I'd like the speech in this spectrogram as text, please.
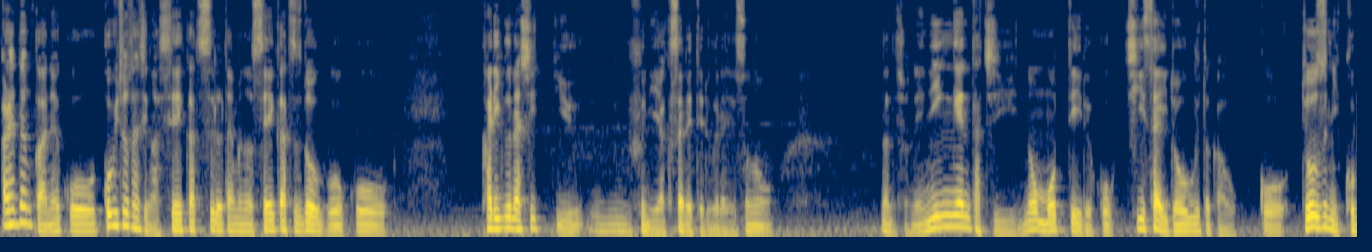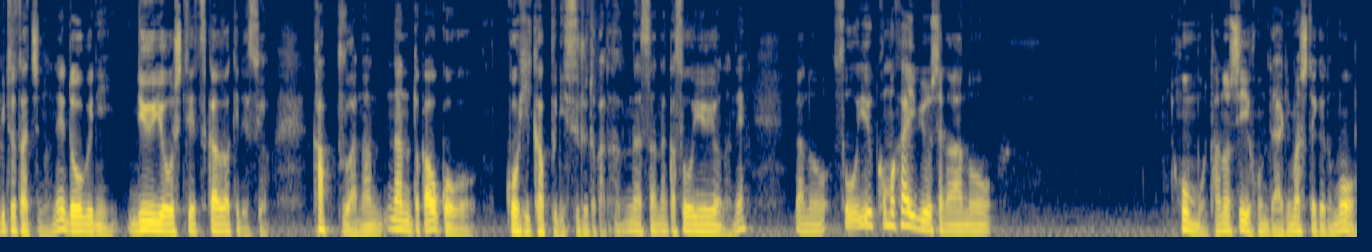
あれなんかねこう恋人たちが生活するための生活道具をこう仮暮らしっていうふうに訳されてるぐらいでそのなんでしょうね、人間たちの持っているこう小さい道具とかをこう上手に小人たちのね道具に流用して使うわけですよ。カップは何何とかをこうコーヒーカップにするとかさなんかそういうようなねあのそういう細かい描写があの本も楽しい本でありましたけども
